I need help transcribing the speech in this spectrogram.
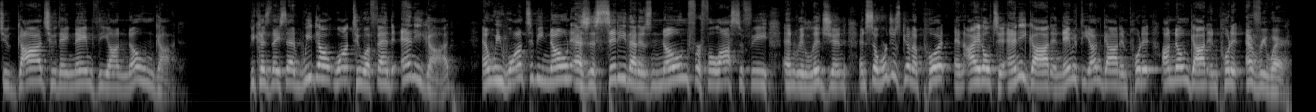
to gods who they named the unknown God. Because they said, We don't want to offend any God, and we want to be known as a city that is known for philosophy and religion. And so we're just going to put an idol to any God and name it the ungod and put it, unknown God, and put it everywhere.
